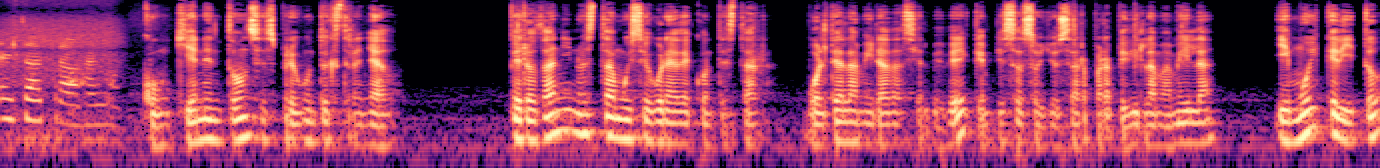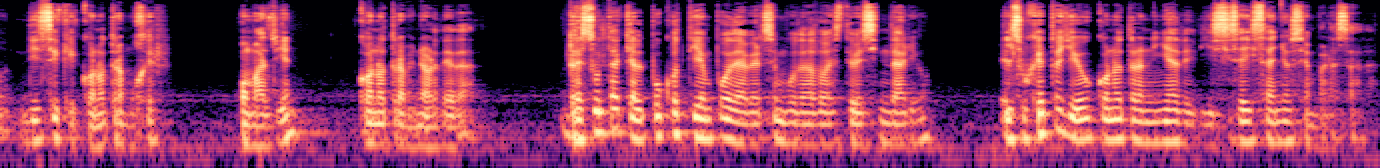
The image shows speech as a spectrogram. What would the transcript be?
Él estaba trabajando. ¿Con quién entonces? pregunto extrañado. Pero Dani no está muy segura de contestar. Voltea la mirada hacia el bebé que empieza a sollozar para pedir la mamila y muy quedito dice que con otra mujer, o más bien, con otra menor de edad. Resulta que al poco tiempo de haberse mudado a este vecindario, el sujeto llegó con otra niña de 16 años embarazada.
